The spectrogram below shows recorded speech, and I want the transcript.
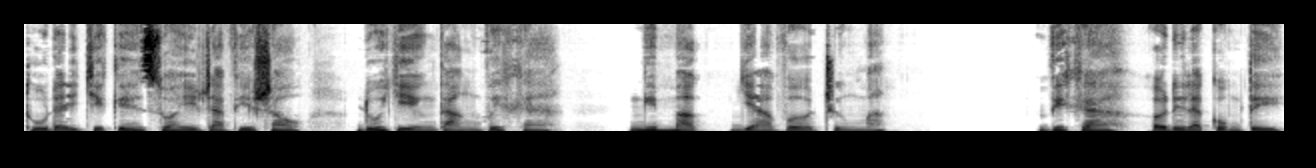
Thu đầy chiếc ghế xoay ra phía sau, đối diện thẳng với Kha, nghiêm mặt giả vờ trừng mắt. Viết Kha, ở đây là công ty,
